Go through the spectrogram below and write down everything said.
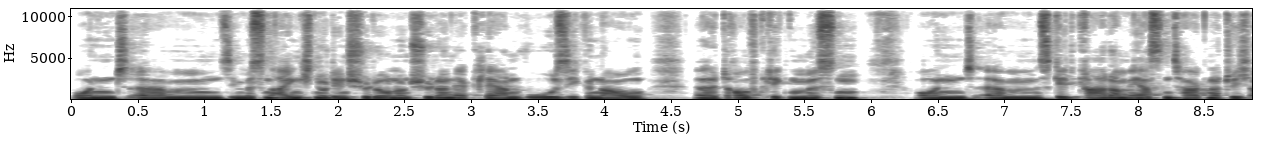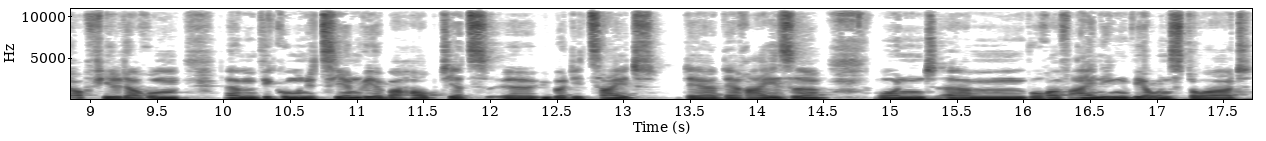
Und ähm, Sie müssen eigentlich nur den Schülerinnen und Schülern erklären, wo sie genau äh, draufklicken müssen. Und ähm, es geht gerade am ersten Tag natürlich auch viel darum, ähm, wie kommunizieren wir überhaupt jetzt äh, über die Zeit der, der Reise und ähm, worauf einigen wir uns dort.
